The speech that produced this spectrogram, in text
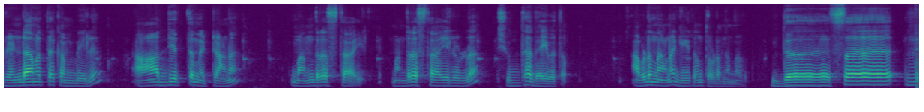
രണ്ടാമത്തെ കമ്പിയിൽ ആദ്യത്തെ മെറ്റാണ് മന്ത്രസ്ഥായി മന്ത്രസ്ഥായിലുള്ള ശുദ്ധ ദൈവത്വം. അവിടെ നിന്നാണ് ഗീതം തുടങ്ങുന്നത്. ദ സ രി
